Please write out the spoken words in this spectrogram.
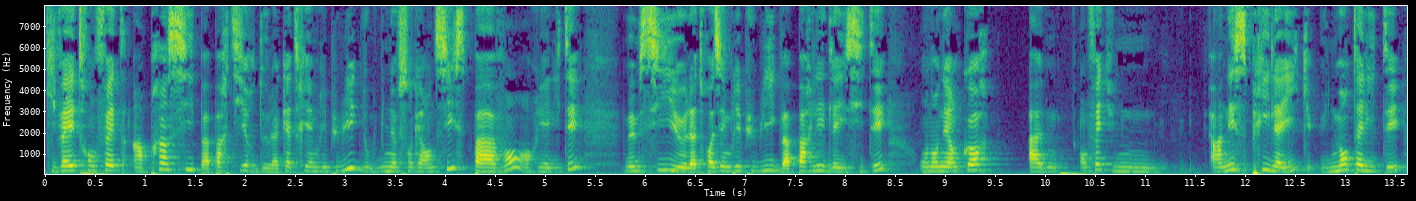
qui va être en fait un principe à partir de la quatrième République, donc 1946, pas avant en réalité, même si euh, la troisième République va parler de laïcité, on en est encore à, en fait un esprit laïque, une mentalité,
